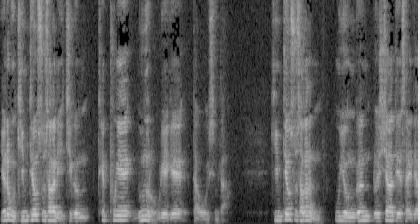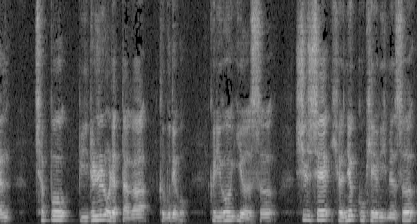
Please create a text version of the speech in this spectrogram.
여러분 김태호 수사관이 지금 태풍의 눈으로 우리에게 다가오고 있습니다. 김태호 수사관은 우영근 러시아 대사에 대한 첩보 비리를 올렸다가 거부되고 그리고 이어서 실세 현역 국회의원이면서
